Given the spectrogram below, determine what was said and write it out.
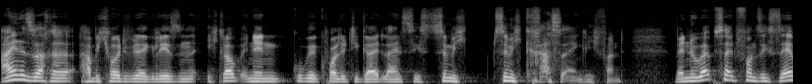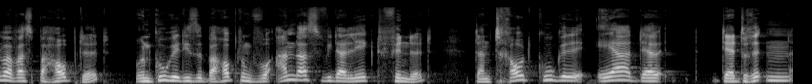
eine Sache habe ich heute wieder gelesen. Ich glaube, in den Google Quality Guidelines, die ich ziemlich, ziemlich krass eigentlich fand. Wenn eine Website von sich selber was behauptet und Google diese Behauptung woanders widerlegt findet, dann traut Google eher der, der dritten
